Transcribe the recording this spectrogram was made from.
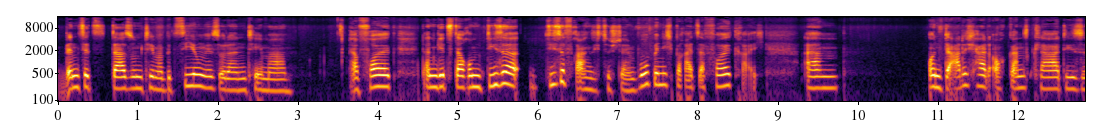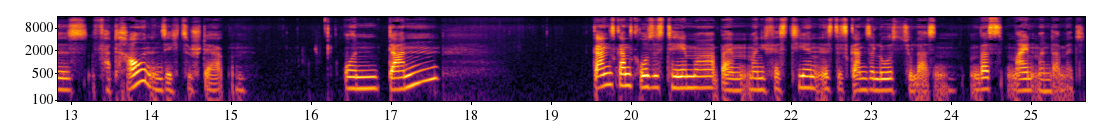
wenn es jetzt da so ein Thema Beziehung ist oder ein Thema Erfolg, dann geht es darum, diese, diese Fragen sich zu stellen. Wo bin ich bereits erfolgreich? Ähm, und dadurch halt auch ganz klar dieses Vertrauen in sich zu stärken. Und dann ganz, ganz großes Thema beim Manifestieren ist, das Ganze loszulassen. Was meint man damit?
